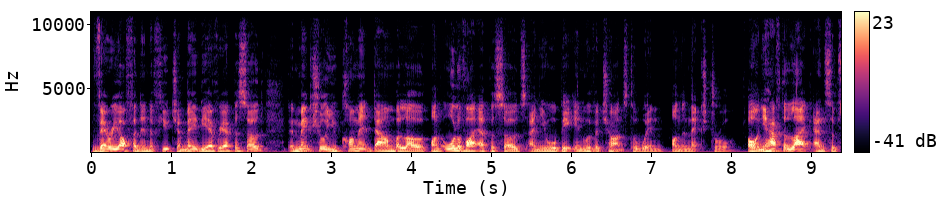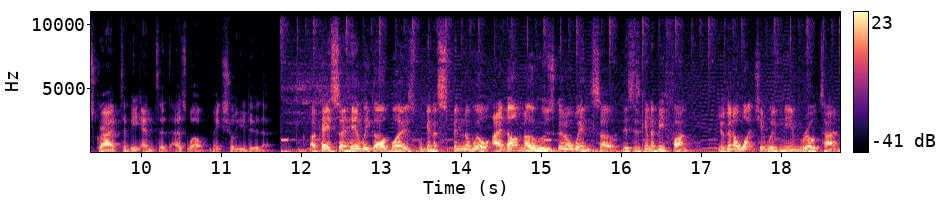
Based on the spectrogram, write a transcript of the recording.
very often in the future, maybe every episode, then make sure you comment down below on all of our episodes and you will be in with a chance to win on the next draw. Oh, and you have to like and subscribe to be entered as well. Make sure you do that. Okay, so here we go, boys. We're gonna spin the wheel. I don't know who's gonna win, so this is gonna be fun. You're gonna watch it with me in real time.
